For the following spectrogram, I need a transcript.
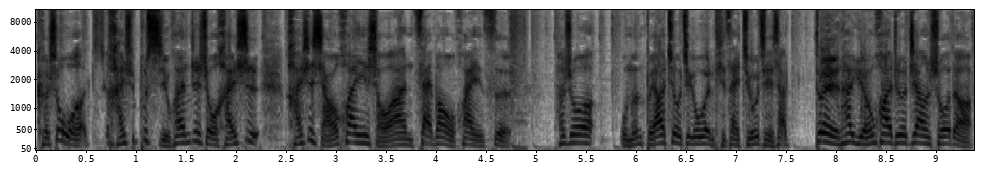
可是我还是不喜欢这首，还是还是想要换一首啊！你再帮我换一次。他说我们不要就这个问题再纠结下。对他原话就是这样说的。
